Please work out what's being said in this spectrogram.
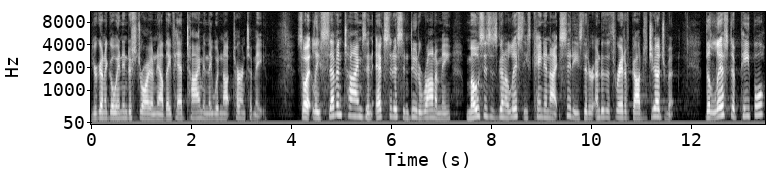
You're going to go in and destroy them now. They've had time and they would not turn to me. So, at least seven times in Exodus and Deuteronomy, Moses is going to list these Canaanite cities that are under the threat of God's judgment. The list of people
